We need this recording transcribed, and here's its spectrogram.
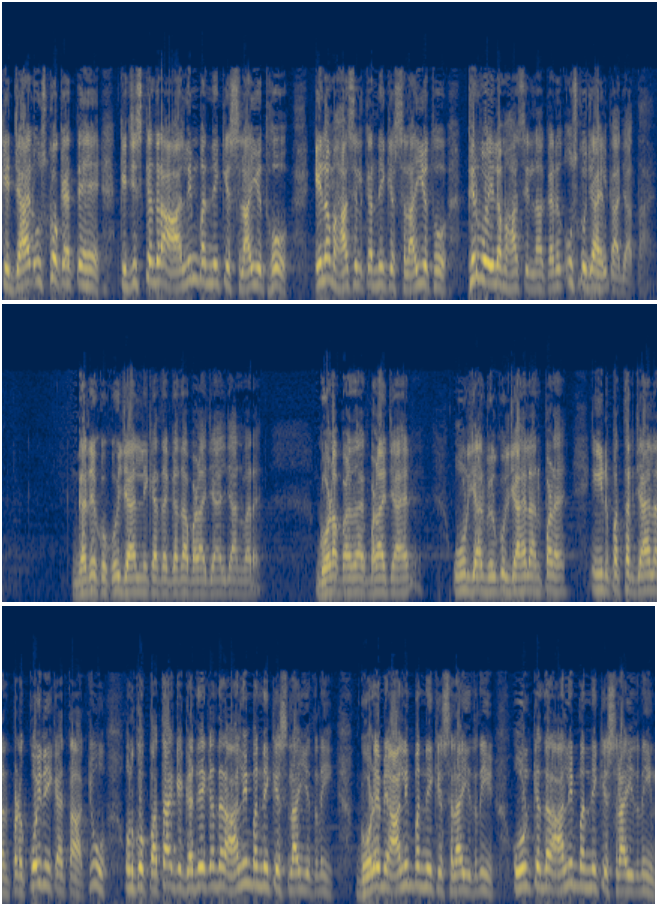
कि जाहिल उसको कहते हैं कि जिसके अंदर आलिम बनने की सलाहियत हो, इलम हासिल करने की सलाहियत हो, फिर वो इलम हासिल ना करे तो उसको जाहिल कहा जाता है। गधे को कोई जाहिल नहीं कहता, गधा बड़ा जाहिल जानवर है, घोड़ा बड़ा बड़ा जाहिल है। ऊँट यार बिल्कुल जाहिल अनपढ़ है, ईंट पत्थर जाहिल अनपढ़ कोई नहीं कहता। क्यों? उनको पता है कि गधे के अंदर आलिम बनने की सलाहियत नहीं, घोड़े में आलिम बनने की सलाहियत नहीं, ऊँट के अंदर आलिम बनने की सलाहियत नहीं,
